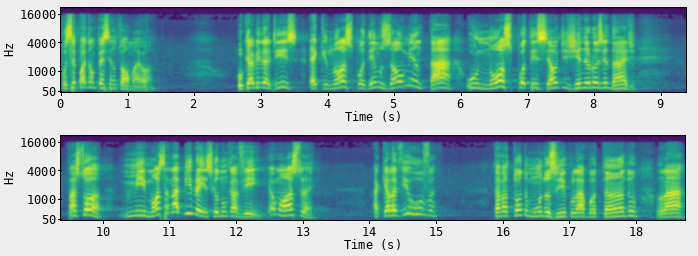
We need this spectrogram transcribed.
Você pode dar um percentual maior. O que a Bíblia diz é que nós podemos aumentar o nosso potencial de generosidade. Pastor, me mostra na Bíblia isso que eu nunca vi. Eu mostro. É. Aquela viúva. Estava todo mundo, os ricos lá, botando lá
